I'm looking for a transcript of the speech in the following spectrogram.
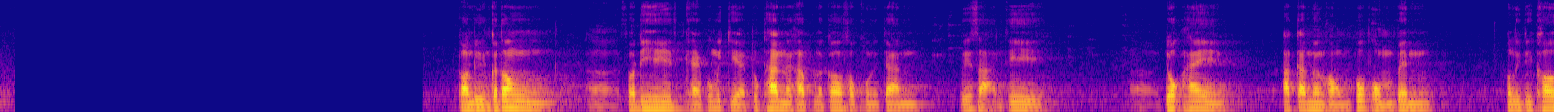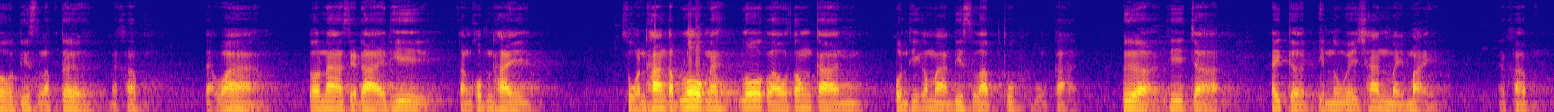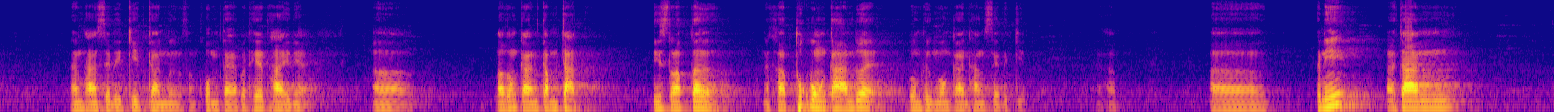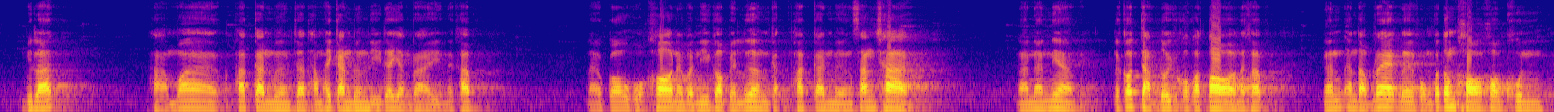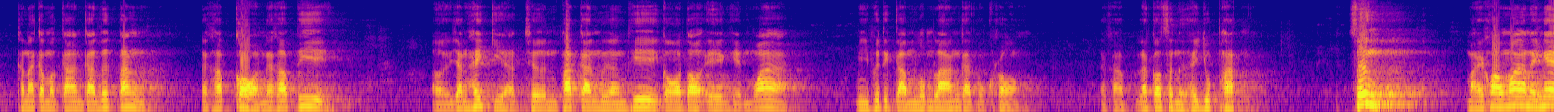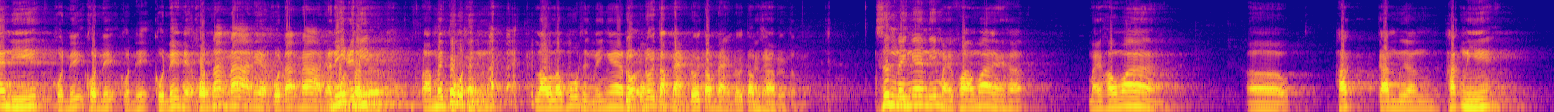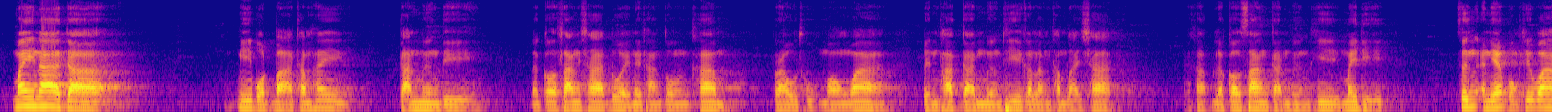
ก่อนอื่นก็ต้องสวัสดีแขกผู้มีเกียรติทุกท่านนะครับ แล้วก็ขอบคุณอาจารย์วิสารที่ยกให้พรรคการเมืองของพวกผมเป็น political disruptor นะครับ แต่ว่าก็น่าเสียดายที่สังคมไทยสวนทางกับโลกนะ โลกเราต้องการคนที่เข้ามา disrupt ทุกวงการ เพื่อที่จะให้เกิด innovation ใหม่ ๆ นะครับ ทั้งทางเศรษฐกิจการเมืองสังคมแต่ประเทศไทยเนี่ยเเราต้องการกำจัด disruptor นะครับ ทุกวงการด้วยรวมถึงวงการทางเศรษฐกิจนะครับทีนี้อาจารย์วิรัต ถามว่าพรรคการเมืองจะทำให้การเมืองดีได้อย่างไรนะครับ แล้วก็หัวข้อในวันนี้ก็เป็นเรื่องพรรคการเมืองสร้างชาติงานนั้นเนี่ยแล้วก็จัดโดยกกตนะครับงั้นอันดับแรกเลย ผมก็ต้องขอขอบคุณคณะกรรมการการเลือกตั้งนะครับ ก่อนนะครับที่ยังให้เกียรติเชิญพรรคการเมืองที่กกตเองเห็นว่ามีพฤติกรรมล้มล้างการปกครองนะครับ แล้วก็เสนอให้ยุบพัก ซึ่ง หมายความว่าในแง่นี้ คนนี้คนนี้คนนี้คนนี้เนี่ยคนนั่งหน้าเนี่ยคนนั่งหน้าเนี่ยอันนี้คอันเสนี้นอเราไม่พูดถึงเราเราพูดถึงในแง่โดระยบบ โดยตำแหน่งโดยตำแหน่งโดยตำแหน่นะครังบโดยตำแหน่งซึ่งในแง่นี้หมายความว่าไงครับ หมายความว่าเอ่อพักการเมืองพักนี้ไม่น่าจะมีบทบาททำให้การเมืองดี แล้วก็สร้างชาติด้วยในทางตรงกันข้าม เราถูกมองว่าเป็นพักการเมืองที่กำลังทำลายชาติ นะครับแล้วก็สร้างการเมืองที่ไม่ดี ซึ่งอันเนี้ยผมคิดว่า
